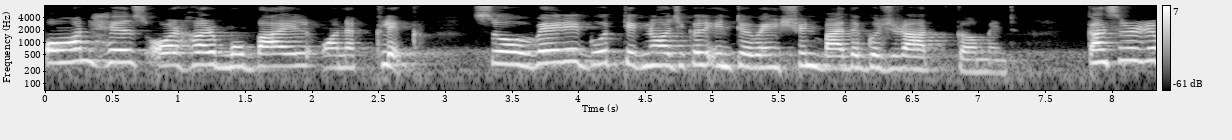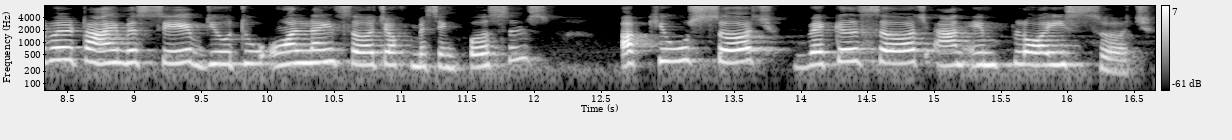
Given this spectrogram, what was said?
on his or her mobile on a click. So very good technological intervention by the Gujarat government. Considerable time is saved due to online search of missing persons, accused search, vehicle search and employee search.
